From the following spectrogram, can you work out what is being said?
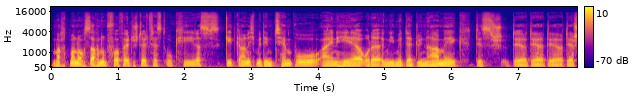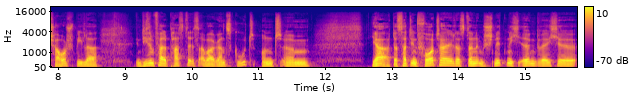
macht man noch Sachen im Vorfeld und stellt fest, okay, das geht gar nicht mit dem Tempo einher oder irgendwie mit der Dynamik des, der, der, der, der Schauspieler. In diesem Fall passte es aber ganz gut und ähm, ja, das hat den Vorteil, dass dann im Schnitt nicht irgendwelche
